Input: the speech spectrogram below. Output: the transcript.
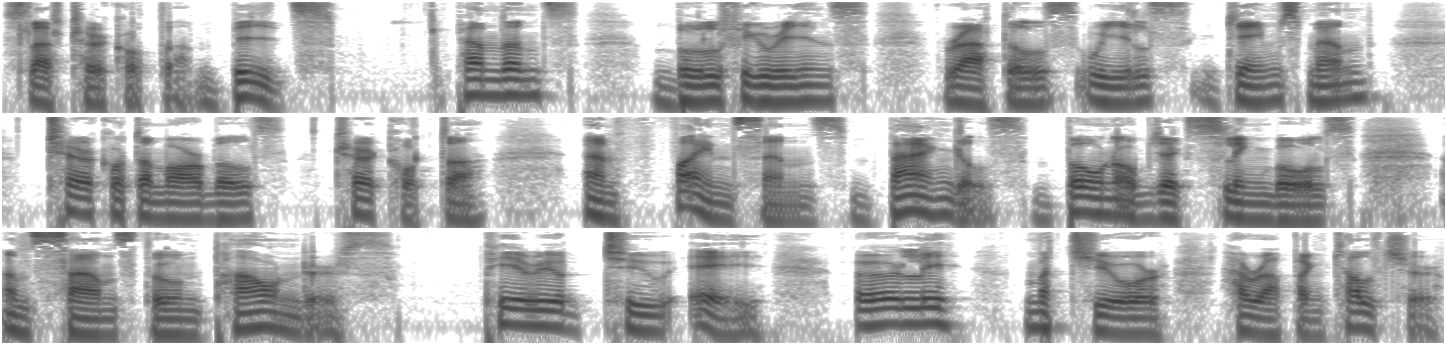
slash terracotta beads, pendants, bull figurines, rattles, wheels, gamesmen, terracotta marbles, terracotta, and fine sense, bangles, bone objects, sling balls, and sandstone pounders. Period 2a, early, mature Harappan culture,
